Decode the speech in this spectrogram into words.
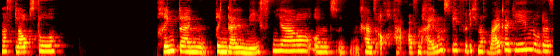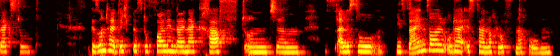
was glaubst du, bringt, dein, bringen deine nächsten Jahre und kann es auch auf dem Heilungsweg für dich noch weitergehen? Oder sagst du, gesundheitlich bist du voll in deiner Kraft und ähm, ist alles so, wie es sein soll? Oder ist da noch Luft nach oben?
